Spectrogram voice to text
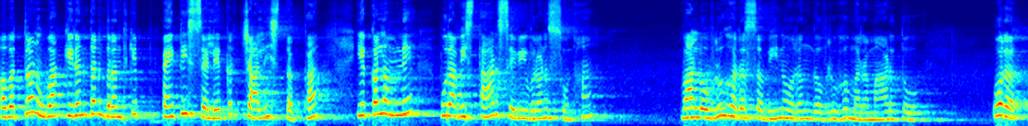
अवतरण हुआ किरंतन ग्रंथ के 35 से लेकर 40 तक का। ये कल हमने पूरा विस्तार से विवरण सुना। वालो वृह रस भीनो रंग वृह मरमाड़ तो। और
